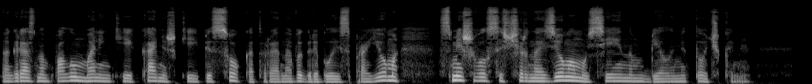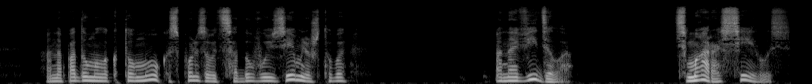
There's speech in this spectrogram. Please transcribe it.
На грязном полу маленькие камешки и песок, который она выгребла из проема, смешивался с черноземом, усеянным белыми точками. Она подумала, кто мог использовать садовую землю, чтобы... Она видела. Тьма рассеялась.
